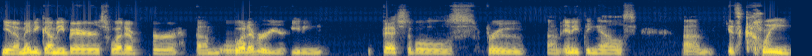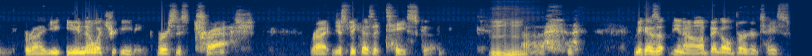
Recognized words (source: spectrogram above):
you know, maybe gummy bears, whatever, um, whatever you're eating, vegetables, fruit, um, anything else, um, it's clean, right? You, you know what you're eating versus trash, right? Just because it tastes good. Mm-hmm. Uh, because you know, a big old burger tastes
